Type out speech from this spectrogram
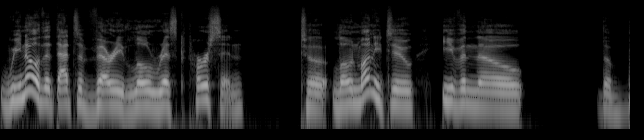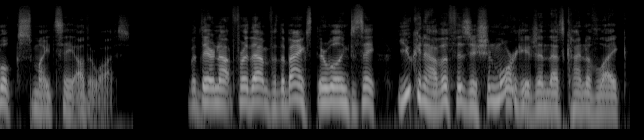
we know that that's a very low risk person to loan money to, even though the books might say otherwise. But they're not for them, for the banks. They're willing to say, you can have a physician mortgage. And that's kind of like,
